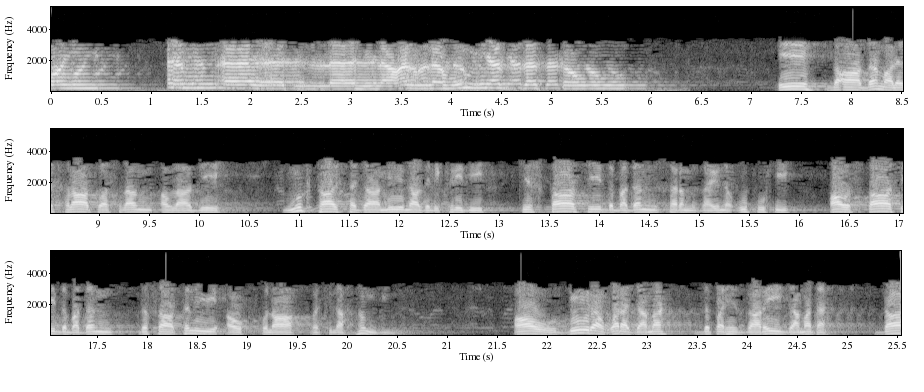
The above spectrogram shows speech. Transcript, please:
خير أم آيات الله لعلهم يذكرون اے د آدم علی صلوات و سلام اولادې موږ تاسو ته جامې نازل کړې دي چې تاسو د بدن شرم ځایونه اوپوخي او تاسو د بدن د ساتنې او خلا وسیله هم وي او ډیره غوړه جامه د پرهیزګاری جامه ده دا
